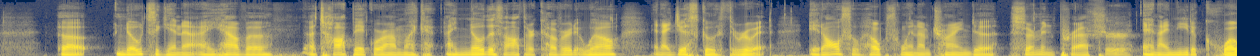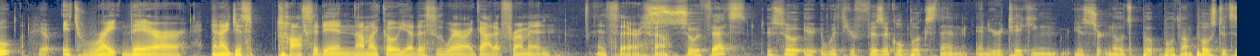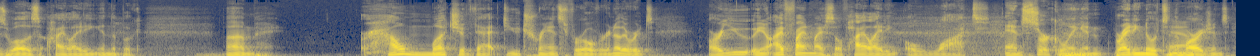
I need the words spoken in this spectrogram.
uh, notes again. I have a a topic where I'm like, I know this author covered it well, and I just go through it. It also helps when I'm trying to sermon prep Sure. and I need a quote. Yep. It's right there, and I just toss it in, and I'm like, oh yeah, this is where I got it from, and it's there. So So if that's so with your physical books then, and you're taking you know, certain notes both on post-its as well as highlighting in the book, um, how much of that do you transfer over? In other words, are you you know I find myself highlighting a lot and circling and writing notes in the margins.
